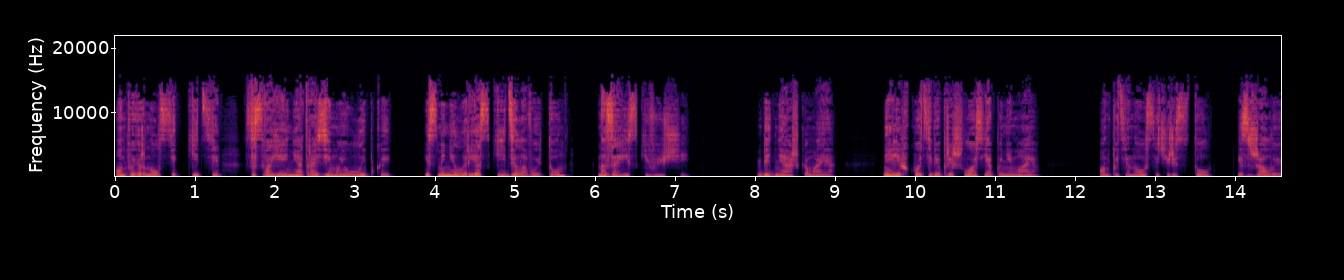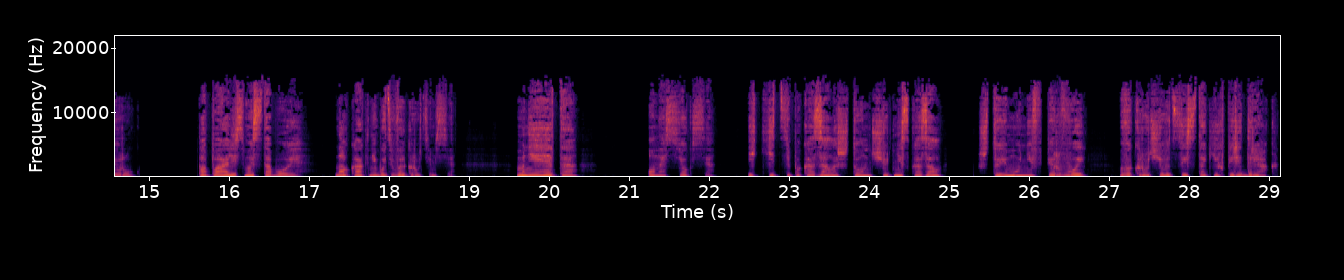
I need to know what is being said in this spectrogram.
Он повернулся к Китти со своей неотразимой улыбкой и сменил резкий деловой тон на заискивающий. «Бедняжка моя, нелегко тебе пришлось, я понимаю». Он потянулся через стол и сжал ее руку. Попались мы с тобой, но как-нибудь выкрутимся. Мне это...» Он осекся, и Китти показалось, что он чуть не сказал, что ему не впервой выкручиваться из таких передряг.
